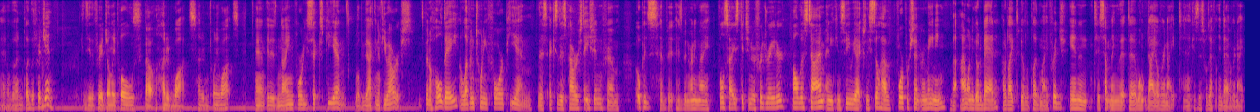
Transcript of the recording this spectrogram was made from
And we'll go ahead and plug the fridge in. You can see the fridge only pulls about 100 watts, 120 watts. And it is 9.46 p.m. We'll be back in a few hours. It's been a whole day, 11.24 p.m. This Exodus power station from OUPES has been running my full-size kitchen refrigerator all this time, and you can see we actually still have 4% remaining, but I want to go to bed. I would like to be able to plug my fridge in into something that uh, won't die overnight, because uh, this will definitely die overnight.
